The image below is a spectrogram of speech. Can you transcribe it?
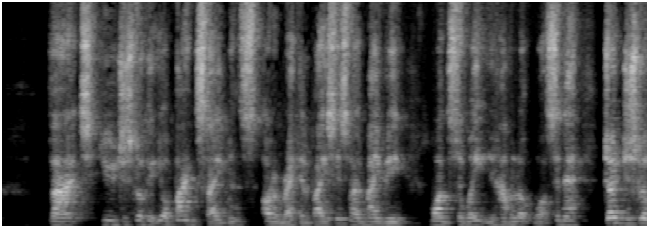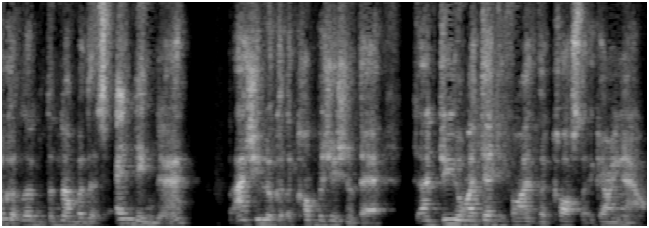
that you just look at your bank statements on a regular basis. So maybe once a week you have a look what's in there. Don't just look at the, the number that's ending there, actually look at the composition of there. And do you identify the costs that are going out?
